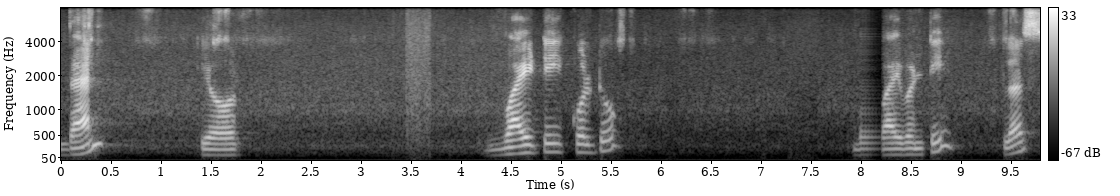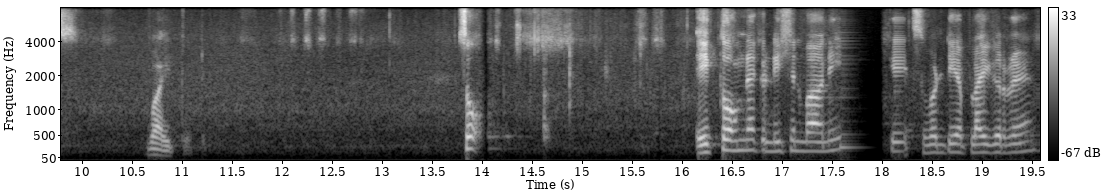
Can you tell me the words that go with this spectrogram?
then your yt equal to y1t plus y2t so एक तो हमने कंडीशन मानी एक्स वन टी अप्लाई कर रहे हैं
